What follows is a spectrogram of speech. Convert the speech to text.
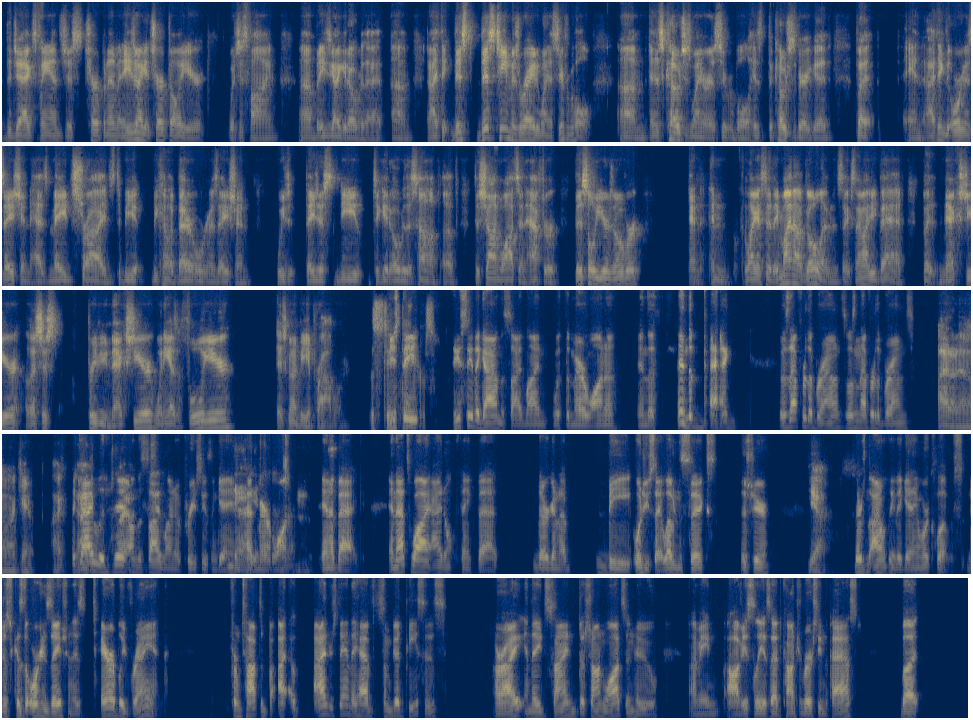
the Jags fans just chirping him, and he's going to get chirped all year, which is fine. Um, but he's got to get over that. Um, and I think this this team is ready to win a Super Bowl. Um, and his coach is winning a Super Bowl. His the coach is very good, but and I think the organization has made strides to be become a better organization. We they just need to get over this hump of Deshaun Watson after this whole year's over. And and like I said, they might not go 11 and 6. They might be bad, but next year, let's just preview next year when he has a full year, it's going to be a problem. This Do you see- dangerous. Do you see the guy on the sideline with the marijuana in the in the bag? Was that for the Browns? Wasn't that for the Browns? I don't know. I can't. I The I guy think- legit on the sideline of a preseason game Yeah, had yeah. marijuana mm-hmm. in a bag, and that's why I don't think that they're gonna be. What do you say, eleven and six this year? Yeah. There's, I don't think they get anywhere close, just because the organization is terribly ran from top to. I, I understand they have some good pieces, all right, and they signed Deshaun Watson, who, I mean, obviously has had controversy in the past, but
